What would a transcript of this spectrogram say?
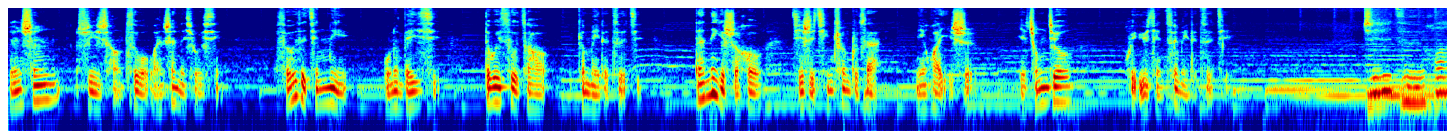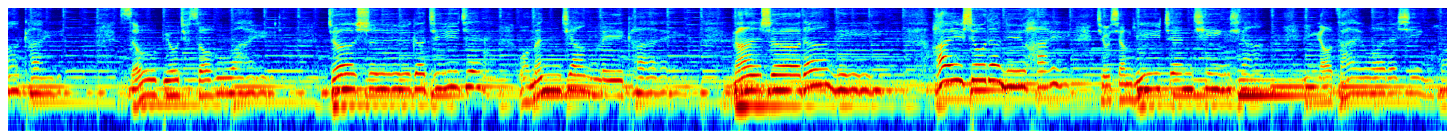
人生是一场自我完善的修行，所有的经历，无论悲喜，都会塑造更美的自己。但那个时候，即使青春不在，年华已逝，也终究会遇见最美的自己。栀子花开，so beautiful so white。这是个季节，我们将离开。难舍的你，害羞的女孩，就像一阵清香，萦绕在我的心怀。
